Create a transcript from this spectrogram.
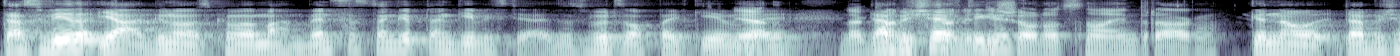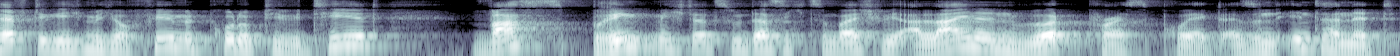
Das wäre, ja, genau, das können wir machen. Wenn es das dann gibt, dann gebe ich es dir. Also es wird es auch bald geben. Ja, weil dann kann da ich dann in die Show Notes noch eintragen. Genau, da beschäftige ich mich auch viel mit Produktivität. Was bringt mich dazu, dass ich zum Beispiel alleine ein WordPress-Projekt, also ein Internet,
